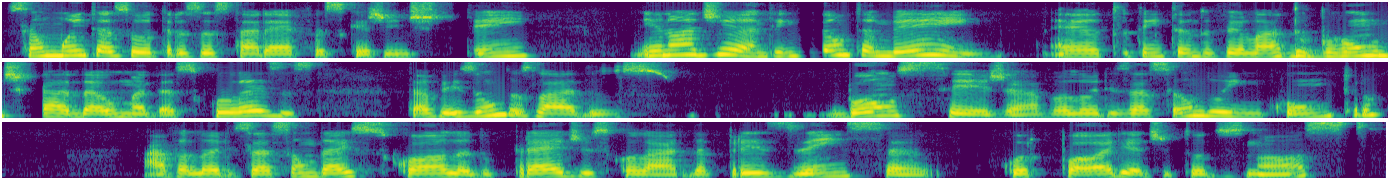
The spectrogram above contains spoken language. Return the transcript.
são muitas outras as tarefas que a gente tem e não adianta. Então também é, eu estou tentando ver o lado bom de cada uma das coisas. Talvez um dos lados bons seja a valorização do encontro, a valorização da escola, do prédio escolar, da presença corpórea de todos nós.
